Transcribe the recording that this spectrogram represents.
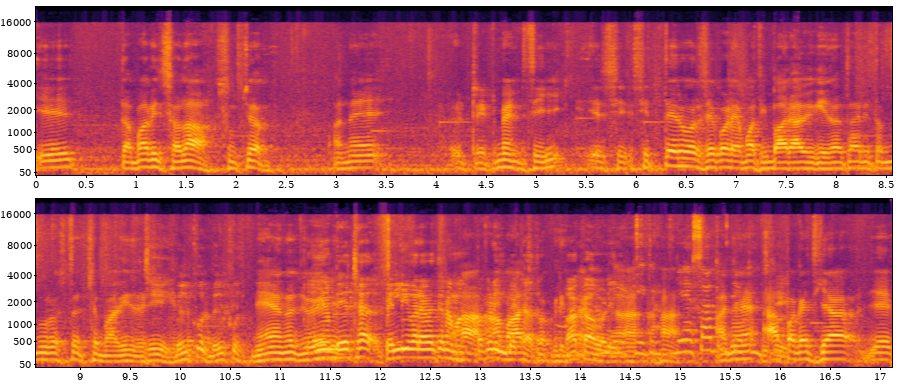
એ તમારી સલાહ સૂચન અને ટ્રીટમેન્ટથી એ સિત્તેર વર્ષે પણ એમાંથી બહાર આવી ગયા. હતા અને તંદુરસ્ત જ છે મારી જી બિલકુલ બિલકુલ. મેં એને જોયું બેઠા પહેલી વાર આવ્યા ત્યારે હા, પકડી બેઠા હતા. અને આ. પગથિયા જે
